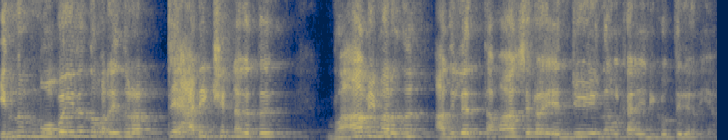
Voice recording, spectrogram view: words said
ഇന്നും മൊബൈൽ എന്ന് പറയുന്ന ഒരൊറ്റ അഡിക്ഷനകത്ത് ഭാവി മറന്ന് അതിലെ തമാശകളെ എൻജോയ് ചെയ്യുന്ന ആൾക്കാരെ എനിക്ക് ഒത്തിരി അറിയാം.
